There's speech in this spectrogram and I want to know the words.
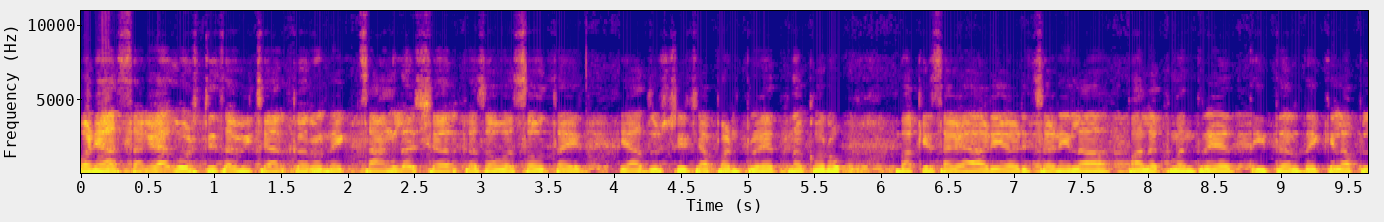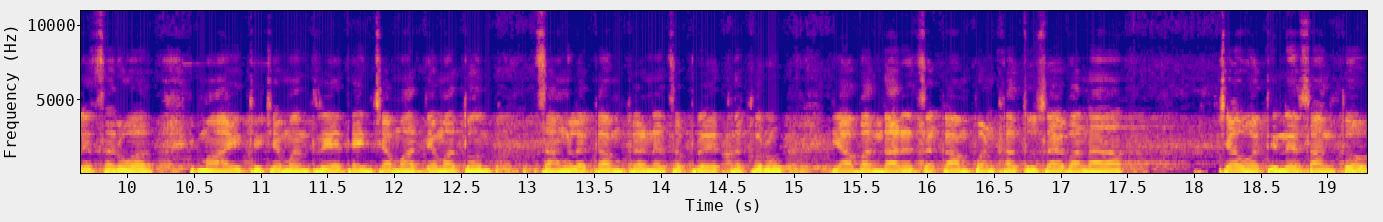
पण ह्या सगळ्या गोष्टीचा विचार करून एक चांगलं शहर कसं वसवता येईल या दृष्टीचे आपण प्रयत्न करू. बाकी सगळ्या अडीअडचणीला पालकमंत्री आहेत इतर देखील आपले सर्व महायुतीचे मंत्री आहेत त्यांच्या माध्यमातून चांगलं काम करण्याचा प्रयत्न करू. या बंधाऱ्याचं काम पण खातूसाहेबांना च्या वतीने सांगतो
